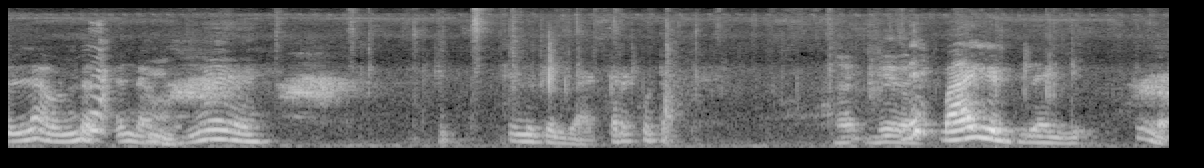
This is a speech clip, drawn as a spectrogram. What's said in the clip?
എല്ലാം ഉണ്ട്. എന്റെ എന്നിട്ട് ചക്കരക്കുട്ട? ബാഗ് എടുത്തില്ല എനിക്ക്. ഉണ്ടോ?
